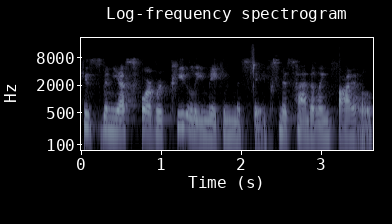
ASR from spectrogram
he's been yes for repeatedly making mistakes, mishandling files,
